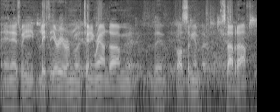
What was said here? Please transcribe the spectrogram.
And as we left the area and were turning around, um, the, I was sitting in starboard aft,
